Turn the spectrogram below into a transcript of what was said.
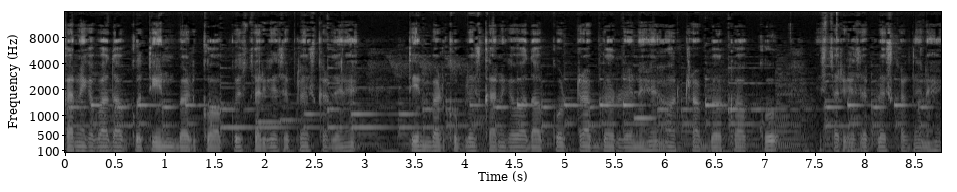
करने के बाद आपको तीन बेड को आपको इस तरीके से प्लेस कर देना है। तीन बेड को प्लेस करने के बाद आपको ट्रैप डोर लेने हैं और ट्रैप डोर को आपको इस तरीके से प्लेस कर देना है।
